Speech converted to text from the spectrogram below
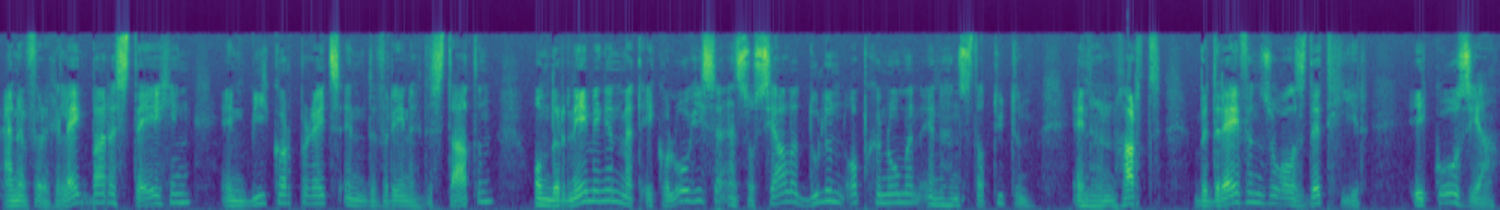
en een vergelijkbare stijging in B-corporates in de Verenigde Staten, ondernemingen met ecologische en sociale doelen opgenomen in hun statuten, in hun hart, bedrijven zoals dit hier, Ecosia.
